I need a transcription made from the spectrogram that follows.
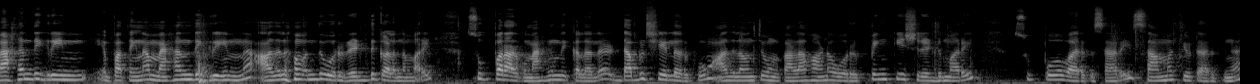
மெஹந்தி க்ரீன் பார்த்தீங்கன்னா மெஹந்தி க்ரீன்னு அதில் வந்து ஒரு ரெட்டு கலந்த மாதிரி சூப்பராக இருக்கும். மெஹந்தி கலரில் டபுள் ஷேடில் இருக்கும். அதில் வந்துட்டு உங்களுக்கு அழகான ஒரு பிங்கிஷ் ரெட்டு மாதிரி சூப்பராக இருக்குது சாரி செம்ம க்யூட்டாக இருக்குங்க.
